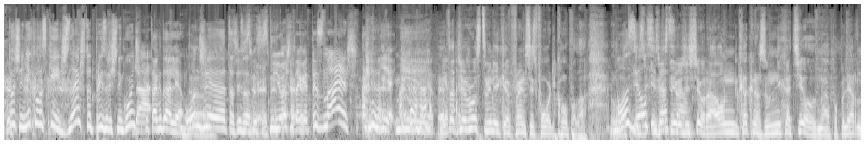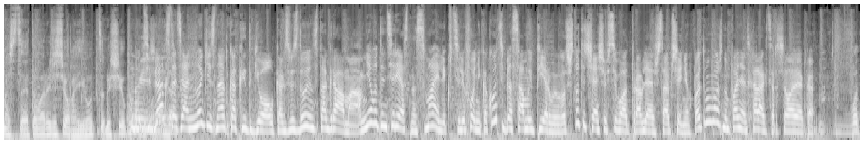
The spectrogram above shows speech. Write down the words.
Кейдж. точно, Николас Кейдж. Знаешь, что это призрачный гонщик Да. и так далее? Он же этот... э, смеешься такая, ты знаешь? Нет, нет, нет. Это же родственник Фрэнсис Форд Коппола. Но он сделал себя Известный режиссер, а он как раз он не хотел на популярность этого режиссера, и вот решил... Ну, тебя, кстати, многие знают как It Girl, как звезду Инстаграма. А мне вот интересно, смайлик в телефоне, какой у тебя самый первый? Вот что ты чаще всего отправляешь в сообщениях? Поэтому можно понять характер человека. Вот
